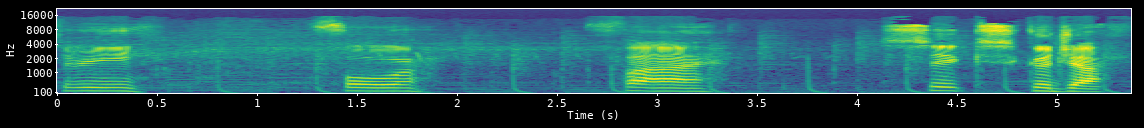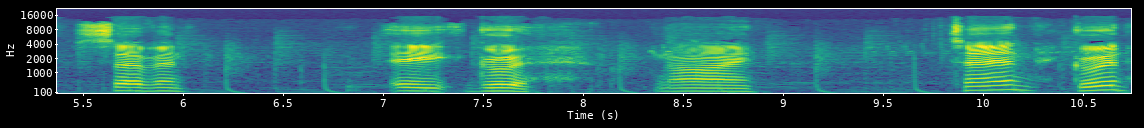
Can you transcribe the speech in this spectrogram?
three, four, five, six, good job. Seven, eight, good. Nine, ten, good.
